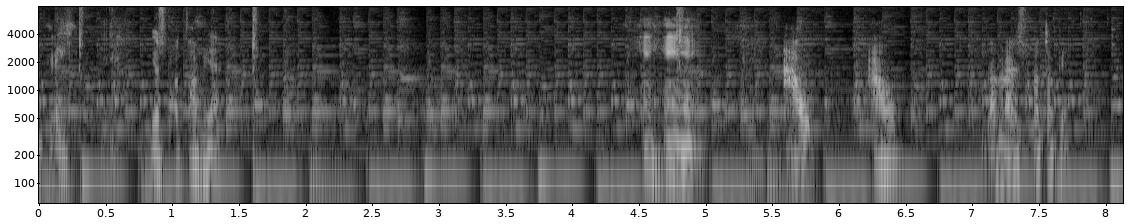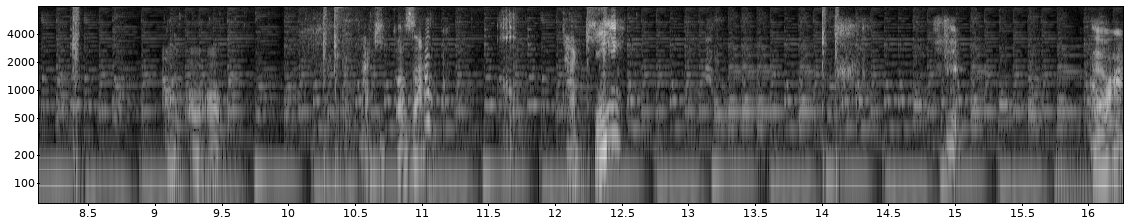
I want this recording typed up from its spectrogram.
Okej, już po tobie. Hehe. Au, au. Dobra, już po tobie. Au, au, au. Taki kozak? Taki? Ała.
